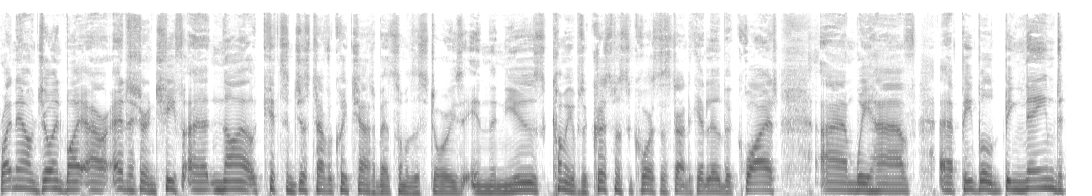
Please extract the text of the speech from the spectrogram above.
Right now, I'm joined by our editor in chief, uh, Niall Kitson, just to have a quick chat about some of the stories in the news. Coming up to Christmas, of course, it's starting to get a little bit quiet. And we have uh, people being named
